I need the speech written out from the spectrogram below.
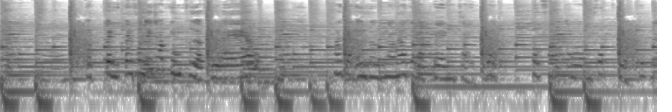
เงี้ยเป็นเป็นคนที่ชอบกินเผือกอยู่แล้วน่าจะเออเราเราน่าจะดัดแปลงใส่พวกพวกฟักทองพวกเผือกพวกอะไร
